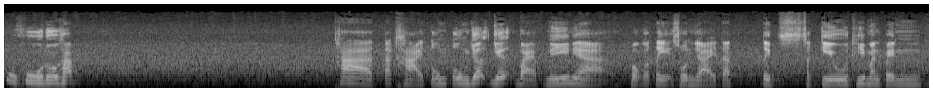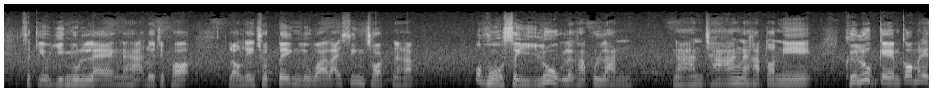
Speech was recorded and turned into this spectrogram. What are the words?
โอ้โห ดูครับ ถ้าตะข่ายตุงตุงๆเยอะๆแบบนี้เนี่ยปกติส่วนใหญ่จะติด skill ที่มันเป็น skill ยิงรุนแรงนะฮะโดยเฉพาะ long range shooting หรือว่า rising shot นะครับโอ้โหสี่ลูกเลยครับคุณรันงานช้างนะครับตอนนี้คือรูปเกมก็ไม่ได้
